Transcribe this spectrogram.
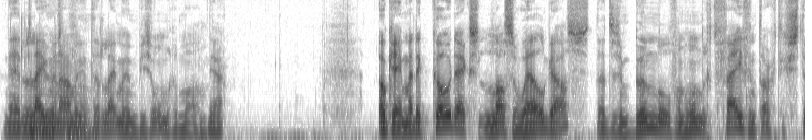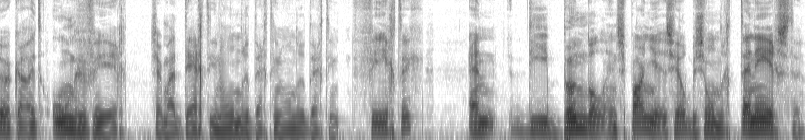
Nee, dat lijkt, me namelijk, dat lijkt me een bijzondere man. Ja. Oké, maar de Codex Las Huelgas, dat is een bundel van 185 stukken uit ongeveer, zeg maar 1300, 1300, 1340. En die bundel in Spanje is heel bijzonder. Ten eerste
